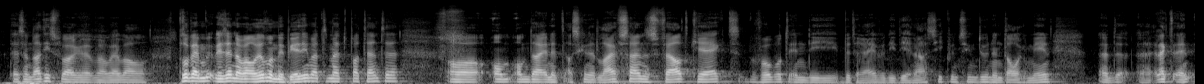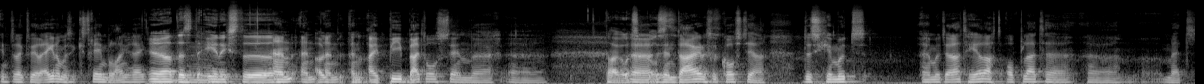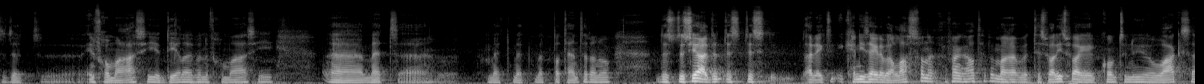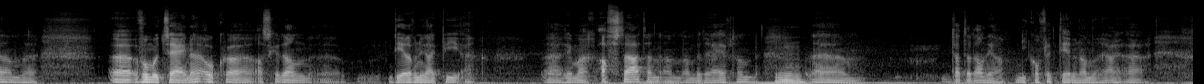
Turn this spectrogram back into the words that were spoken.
dat is inderdaad iets waar, waar wij wel, wij, wij zijn er wel heel veel mee bezig met, met patenten, uh, om, omdat in het, als je in het life sciences veld kijkt, bijvoorbeeld in die bedrijven die DNA-sequencing doen in het algemeen, eh, de eh, intellectuele eigendom is extreem belangrijk. Ja, dat is de enigste En, en, en, en IP-battles zijn daar eh, dagelijkse eh, kost. zijn dagelijkse kosten, ja. Dus je moet, je moet inderdaad heel hard opletten eh, met de eh, informatie, het delen van informatie, eh, met, eh, met, met, met patenten dan ook. Dus, dus ja, dit is, het is, allee, ik, ga niet zeggen dat we er last van, van gehad hebben, maar het is wel iets waar je continu waakzaam eh, eh, voor moet zijn. Hè? Ook eh, als je dan eh, delen van je IP eh, eh, zeg maar afstaat aan, aan, aan bedrijven dan, Mhm. Ehm, dat dat dan ja, niet conflicteert met andere.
